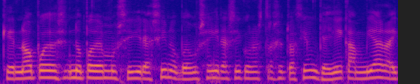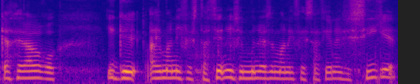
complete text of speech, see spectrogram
que no, no podemos seguir así, no podemos seguir así con nuestra situación, que hay que cambiar, hay que hacer algo y que hay manifestaciones y miles de manifestaciones y sigue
